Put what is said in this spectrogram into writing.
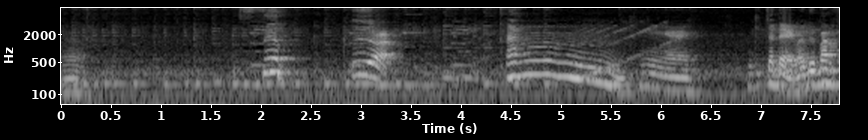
อ่าซึบเอื้ออันนี่ไง จะแดกแล้วด้วยบ้างไฟ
